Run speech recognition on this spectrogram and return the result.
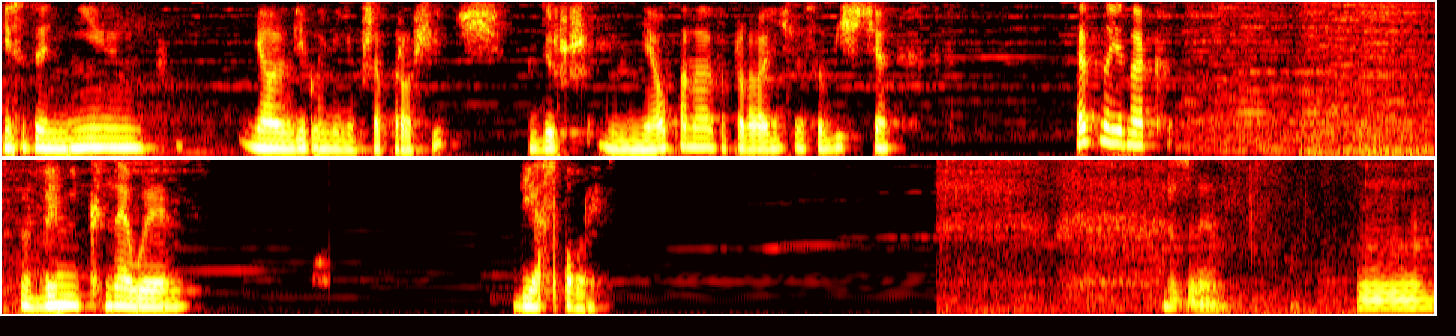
Niestety nie miałem w jego imieniu przeprosić, gdyż miał pana zaprowadzić osobiście. Pewne jednak wyniknęły diaspory. Rozumiem. Mm.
